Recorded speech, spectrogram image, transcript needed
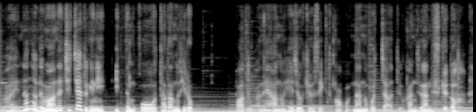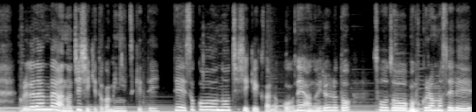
はい、なのでまあねちっちゃい時に行ってもこうただの広パーとかねあの平城宮跡とか何のこっちゃっていう感じなんですけど これがだんだんあの知識とか身につけていってそこの知識からこうねあのいろいろと想像も膨らませ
